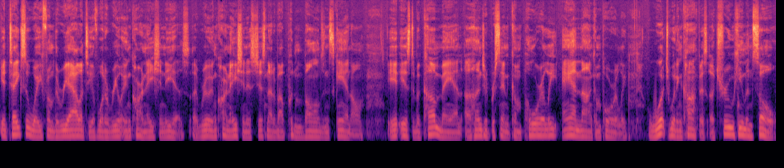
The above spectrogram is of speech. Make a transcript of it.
it takes away from the reality of what a real incarnation is. A real incarnation is just not about putting bones and skin on. It is to become man 100% corporeally and non corporeally, which would encompass a true human soul.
